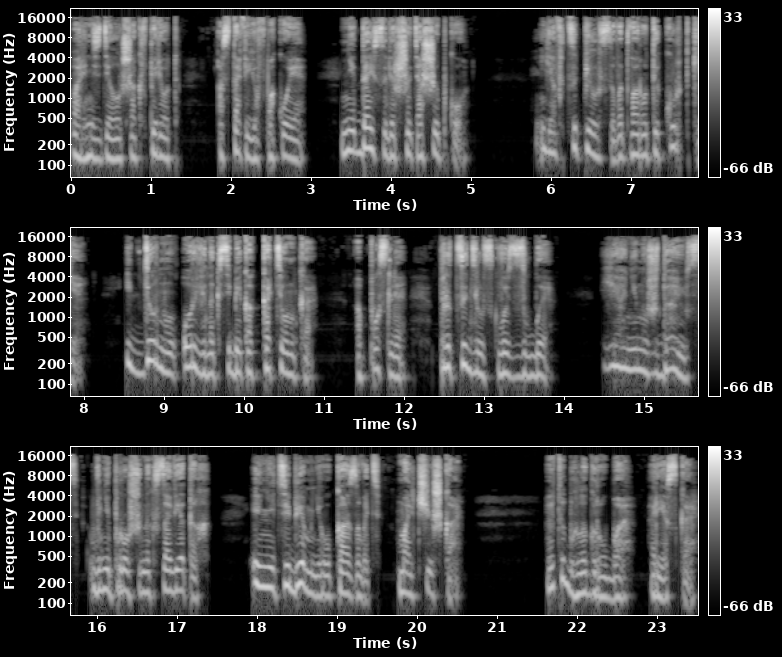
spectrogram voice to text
Парень сделал шаг вперед. Оставь ее в покое. Не дай совершить ошибку. Я вцепился в отвороты куртки и дернул Орвина к себе, как котенка, а после процедил сквозь зубы. «Я не нуждаюсь в непрошенных советах, и не тебе мне указывать, мальчишка». Это было грубо, резко,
